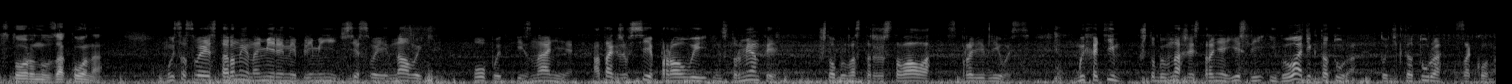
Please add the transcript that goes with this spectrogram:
сторону закона. Мы со своей стороны намерены применить все свои навыки, опыт и знания, а также все правовые инструменты, чтобы восторжествовала справедливость. Мы хотим, чтобы в нашей стране, если и была диктатура, то диктатура закона.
